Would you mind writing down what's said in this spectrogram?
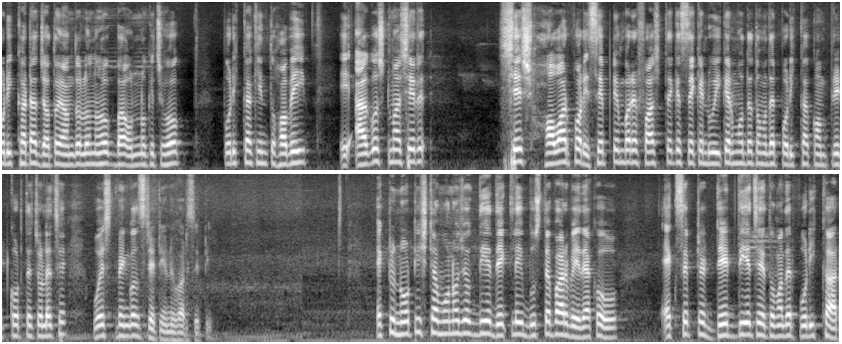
পরীক্ষাটা, যতই আন্দোলন হোক বা অন্য কিছু হোক, পরীক্ষা কিন্তু হবেই। এই আগস্ট মাসের শেষ হওয়ার পরে সেপ্টেম্বরের ফার্স্ট থেকে সেকেন্ড উইকের মধ্যে তোমাদের পরীক্ষা কমপ্লিট করতে চলেছে ওয়েস্ট বেঙ্গল স্টেট ইউনিভার্সিটি একটু নোটিশটা মনোযোগ দিয়ে দেখলেই বুঝতে পারবে, দেখো অ্যাকসেপ্টেড ডেট দিয়েছে তোমাদের পরীক্ষার,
